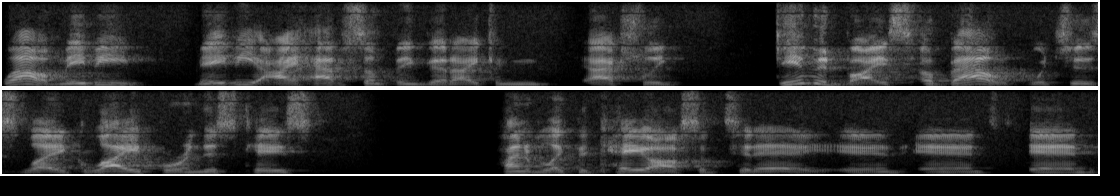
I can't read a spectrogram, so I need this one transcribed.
wow, maybe maybe I have something that I can actually give advice about, which is like life, or in this case, kind of like the chaos of today. And and and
